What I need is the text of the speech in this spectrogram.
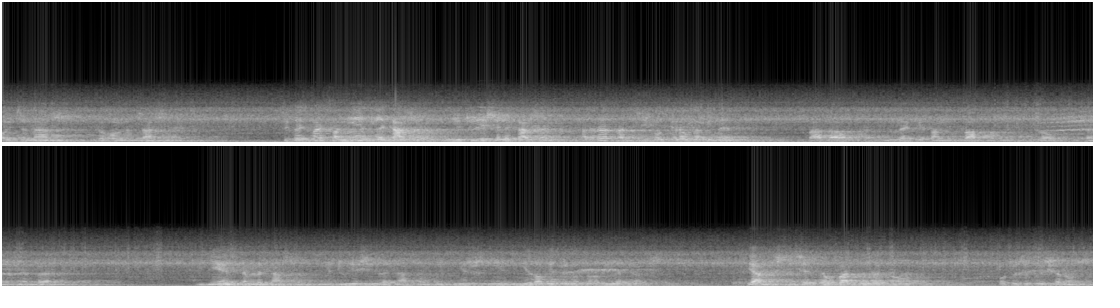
Ojcze Nasz, w dowolnym czasie. Czy ktoś z Państwa nie jest lekarzem, nie czuje się lekarzem, ale raz na tydzień otwierał gabinet, badał, lekkie tam dwa poszczykiwał witaminę B, nie jestem lekarzem, nie czuję się lekarzem, więc nie, nie, nie robię tego, co robi lekarz. Jan Chrzciciel miał bardzo jasną poczucie swojej świadomości.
